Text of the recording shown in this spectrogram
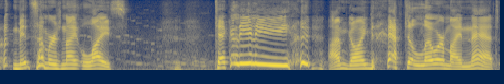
Midsummer's Night Lice. Tekalili! I'm going to have to lower my gnat.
